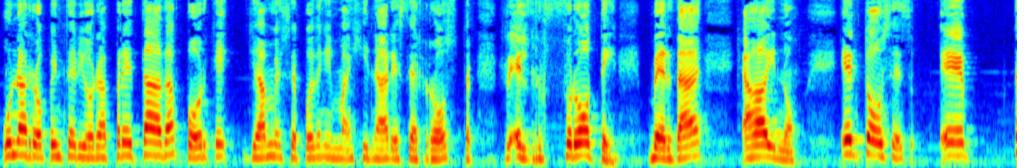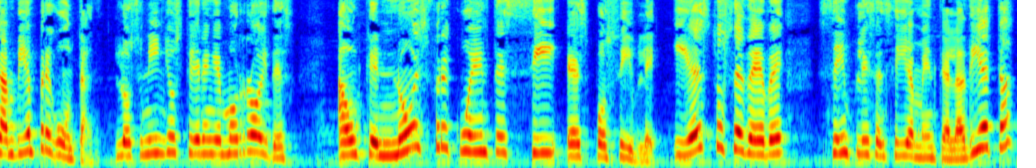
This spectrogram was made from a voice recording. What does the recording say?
una ropa interior apretada porque ya me se pueden imaginar ese rostro, el frote, ¿verdad? Ay, no. Entonces, eh, también preguntan, ¿los niños tienen hemorroides? aunque no es frecuente, sí es posible. Y esto se debe simple y sencillamente a la dieta.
